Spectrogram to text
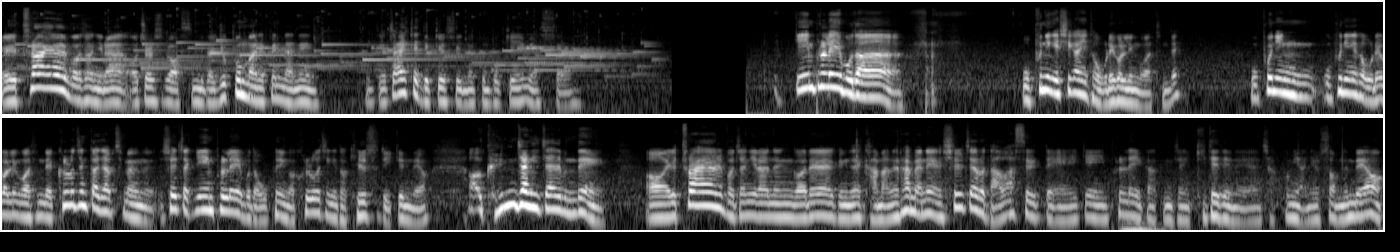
예, 트라이얼 버전이라 어쩔 수가 없습니다. 6분 만에 끝나는 짧게 느낄 수 있는 공포 게임이었어요. 게임 플레이보다 오프닝의 시간이 더 오래 걸린 것 같은데? 오프닝 오프닝에서 오래 걸린 것 같은데 클로징까지 합치면 실제 게임 플레이보다 오프닝과 클로징이 더 길 수도 있겠네요. 아, 굉장히 짧은데 어, 이게 트라이얼 버전이라는 거를 굉장히 감안을 하면은 실제로 나왔을 때 게임 플레이가 굉장히 기대되는 작품이 아닐 수 없는데요.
